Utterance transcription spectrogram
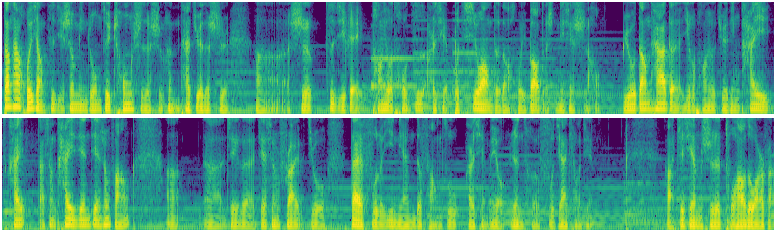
当他回想自己生命中最充实的时刻，他觉得是啊是自己给朋友投资，而且不期望得到回报的那些时候。比如，当他的一个朋友决定开一开，打算开一间健身房，啊，呃，这个 Jason Fried 就代付了一年的房租，而且没有任何附加条件。啊，这些是土豪的玩法。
